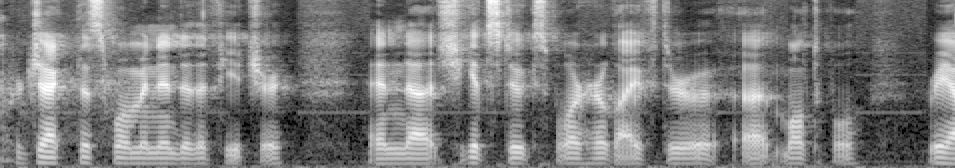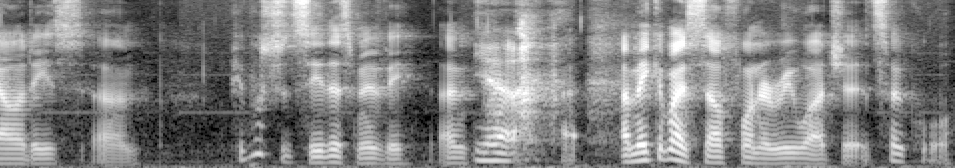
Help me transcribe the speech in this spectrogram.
project this woman into the future, and uh, she gets to explore her life through uh, multiple realities. Um, people should see this movie. I'm, yeah. I'm making myself want to rewatch it. It's so cool.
